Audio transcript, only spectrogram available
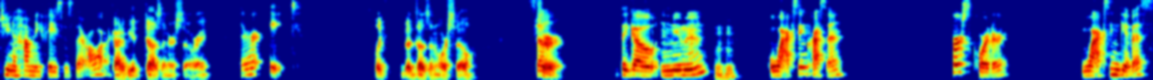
Do you know how many phases there are? Got to be a dozen or so, right? There are eight. Like a dozen or so. So sure. they go new moon, hmm waxing crescent, first quarter, waxing gibbous,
